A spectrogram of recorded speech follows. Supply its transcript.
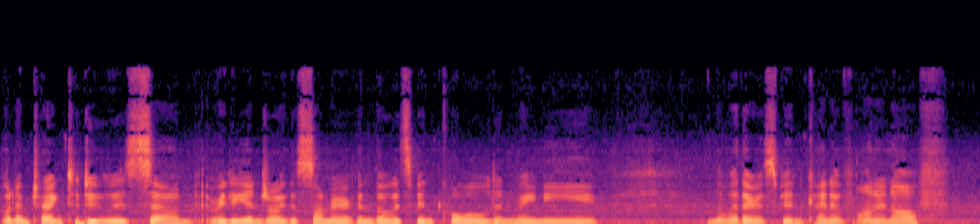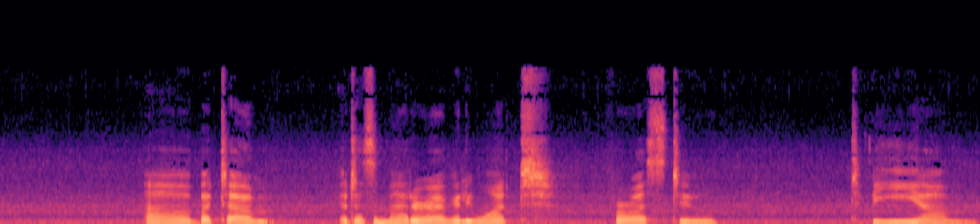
what I'm trying to do is um, really enjoy the summer, even though it's been cold and rainy. And the weather has been kind of on and off. Uh, but um, it doesn't matter. I really want for us to to be um,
